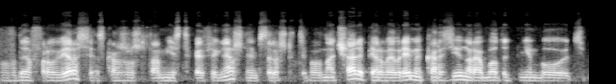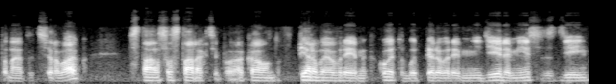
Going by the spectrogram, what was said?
в Dev.ru версии, я скажу, что там есть такая фигня, что написали, что, типа, в начале, первое время корзина работать не будет, типа, на этот сервак со старых, типа, аккаунтов. Первое время. Какое это будет первое время? Неделя, месяц, день?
